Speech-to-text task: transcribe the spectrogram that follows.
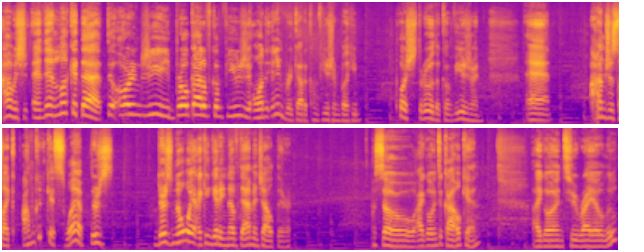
I was, and then look at that. The RNG broke out of confusion. Well, it didn't break out of confusion, but he pushed through the confusion. And I'm just like, I'm gonna get swept. There's, there's no way I can get enough damage out there. So I go into Kaioken. I go into Riolu.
